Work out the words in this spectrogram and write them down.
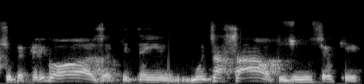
super perigosa, que tem muitos assaltos e não sei o quê.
